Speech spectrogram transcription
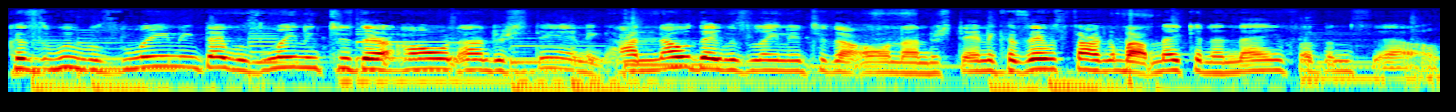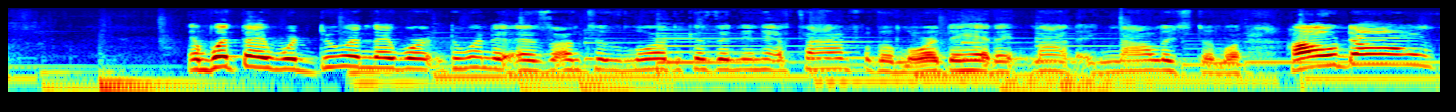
Because we was leaning, they was leaning to their own understanding. I know they was leaning to their own understanding because they was talking about making a name for themselves. And what they were doing, they weren't doing it as unto the Lord because they didn't have time for the Lord. They had not acknowledged the Lord. Hold on.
